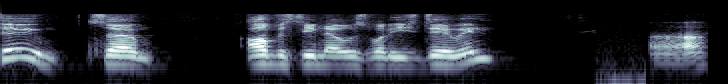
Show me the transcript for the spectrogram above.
II. So obviously knows what he's doing. Uh-huh.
